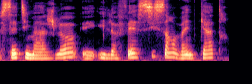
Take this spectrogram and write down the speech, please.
cette image-là, il a fait 624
